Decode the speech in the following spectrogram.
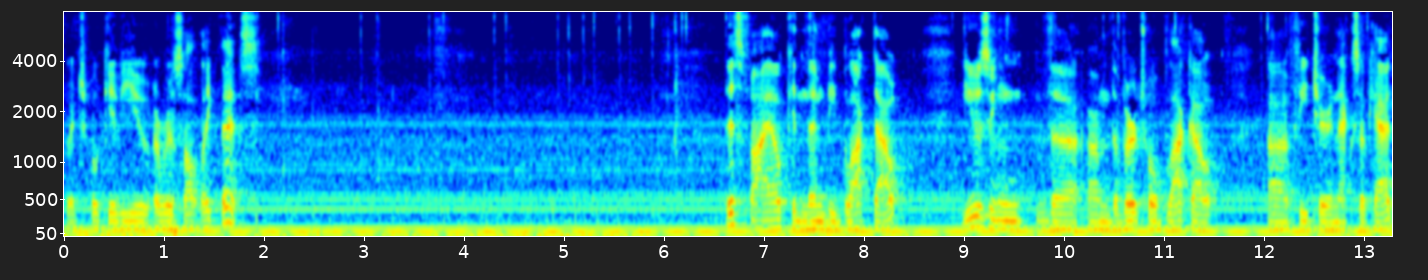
which will give you a result like this. This file can then be blocked out using the, um, the virtual blockout uh, feature in Exocad.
